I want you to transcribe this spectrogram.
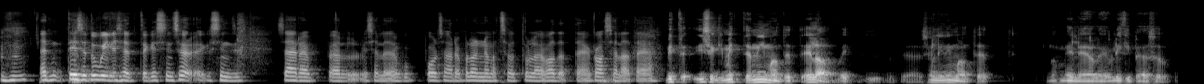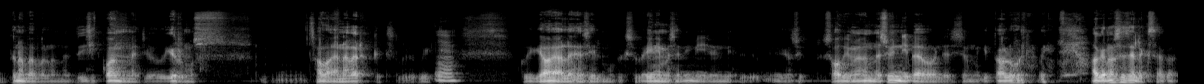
mm. -hmm. et teised huvilised, kes siin, kes siin sääre peal või selle nagu poolsaare peal on, nemad saavad tulla ja vaadata ja kaasa elada ja. mitte isegi mitte niimoodi, et elab, vaid see oli niimoodi, et noh, meil ei ole ju ligipääsu, tänapäeval on need isikuandmed ju hirmus salajane värk, eks ole, kuigi jah. kuigi ajalehes ilmub, eks ole, inimese nimi soovime õnne sünnipäeval ja siis on mingi talunimi, aga noh, see selleks, aga.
